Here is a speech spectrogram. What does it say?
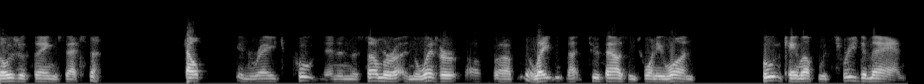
Those are things that help enrage Putin. And in the summer, in the winter of uh, late 2021, Putin came up with three demands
